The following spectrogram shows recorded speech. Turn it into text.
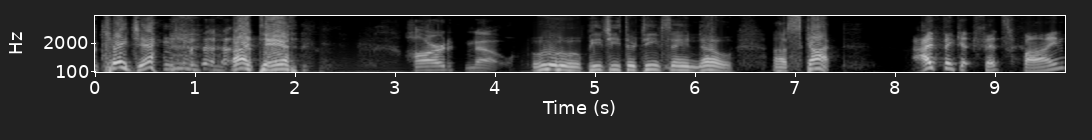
okay, Jack. All right, Dan. Hard no. Ooh, PG 13 saying no. Uh, Scott. I think it fits fine.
